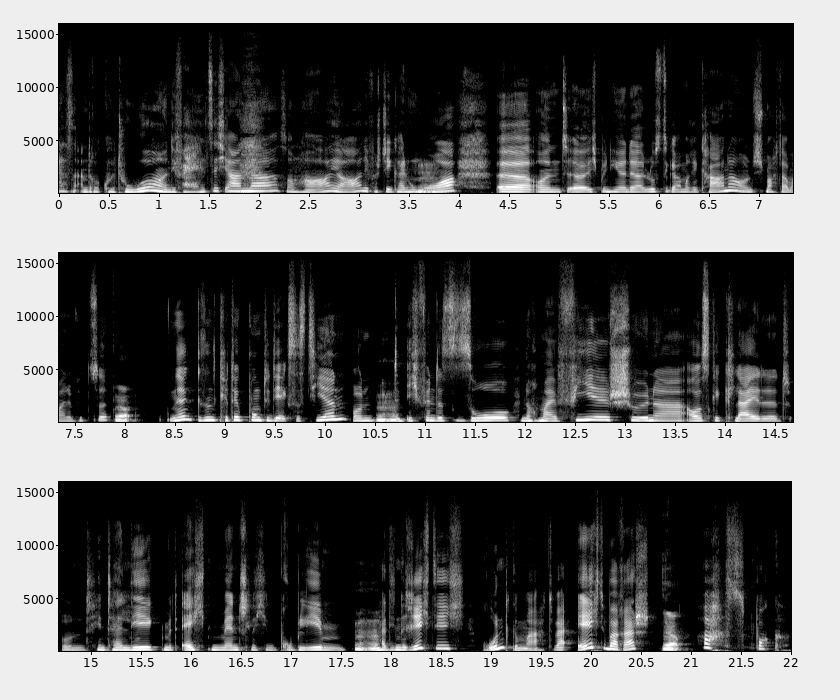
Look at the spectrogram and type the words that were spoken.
das ist eine andere Kultur und die verhält sich anders und ha, ja, die verstehen keinen Humor äh, und äh, ich bin hier der lustige Amerikaner und ich mache da meine Witze. Ja. Ne, das sind Kritikpunkte, die existieren und Mhm. ich finde es so nochmal viel schöner ausgekleidet und hinterlegt mit echten menschlichen Problemen. Mhm. Hat ihn richtig rund gemacht. War echt überrascht. Ja. Ach, Spock.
